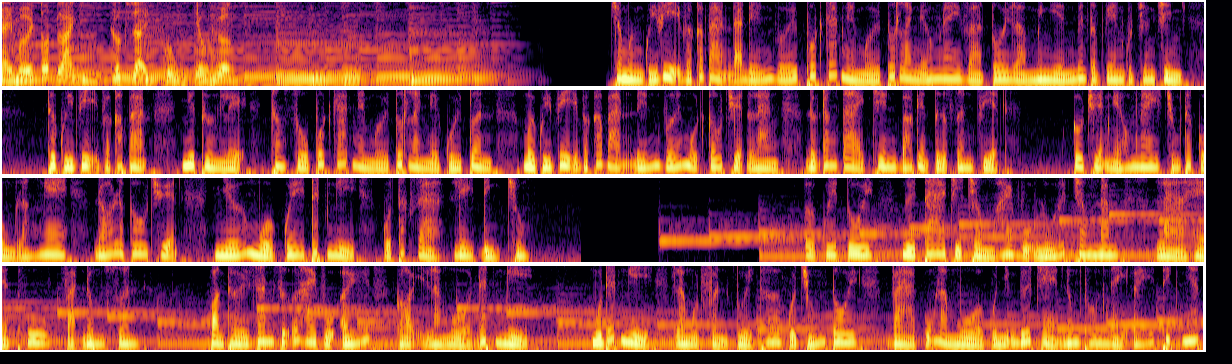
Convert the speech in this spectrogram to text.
ngày mới tốt lành, thức dậy cùng yêu thương. Chào mừng quý vị và các bạn đã đến với podcast ngày mới tốt lành ngày hôm nay và tôi là Minh Yến, biên tập viên của chương trình. Thưa quý vị và các bạn, như thường lệ, trong số podcast ngày mới tốt lành ngày cuối tuần, mời quý vị và các bạn đến với một câu chuyện làng được đăng tải trên báo điện tử Dân Việt. Câu chuyện ngày hôm nay chúng ta cùng lắng nghe đó là câu chuyện Nhớ mùa quê đất nghỉ của tác giả Lê Đình Trung. Ở quê tôi, người ta chỉ trồng hai vụ lúa trong năm là hè thu và đông xuân. Khoảng thời gian giữa hai vụ ấy gọi là mùa đất nghỉ. Mùa đất nghỉ là một phần tuổi thơ của chúng tôi và cũng là mùa của những đứa trẻ nông thôn ngày ấy thích nhất.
